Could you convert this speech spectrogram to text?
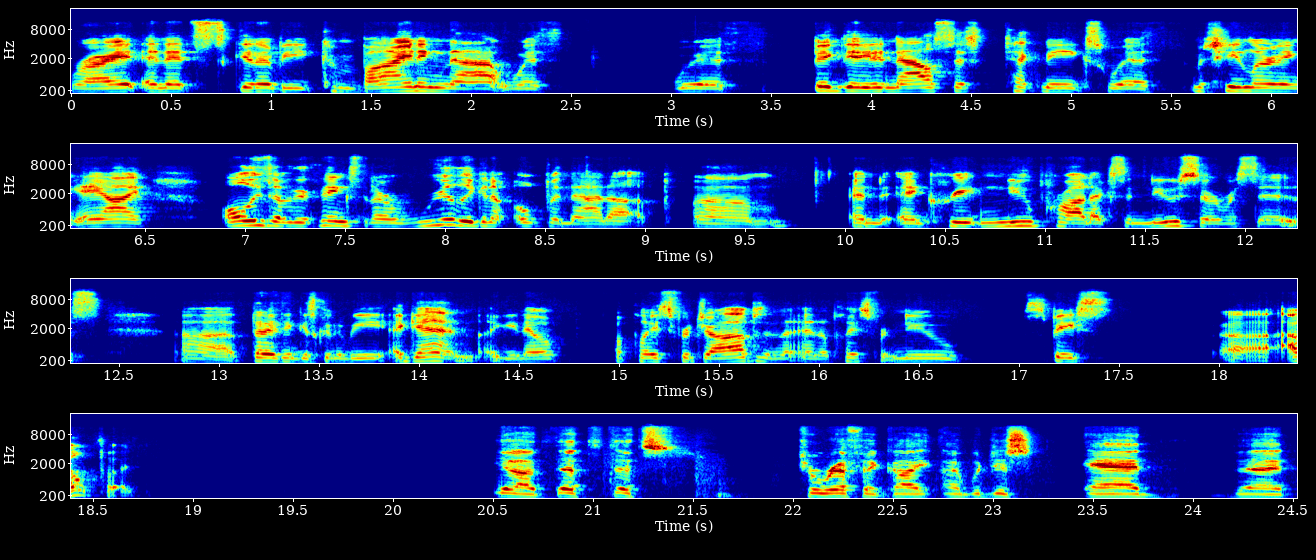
right? And it's going to be combining that with with big data analysis techniques, with machine learning, AI, all these other things that are really going to open that up. Um, and and create new products and new services uh, that I think is going to be again, you know, a place for jobs and, and a place for new space uh, output. Yeah, that's that's terrific. I, I would just add that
